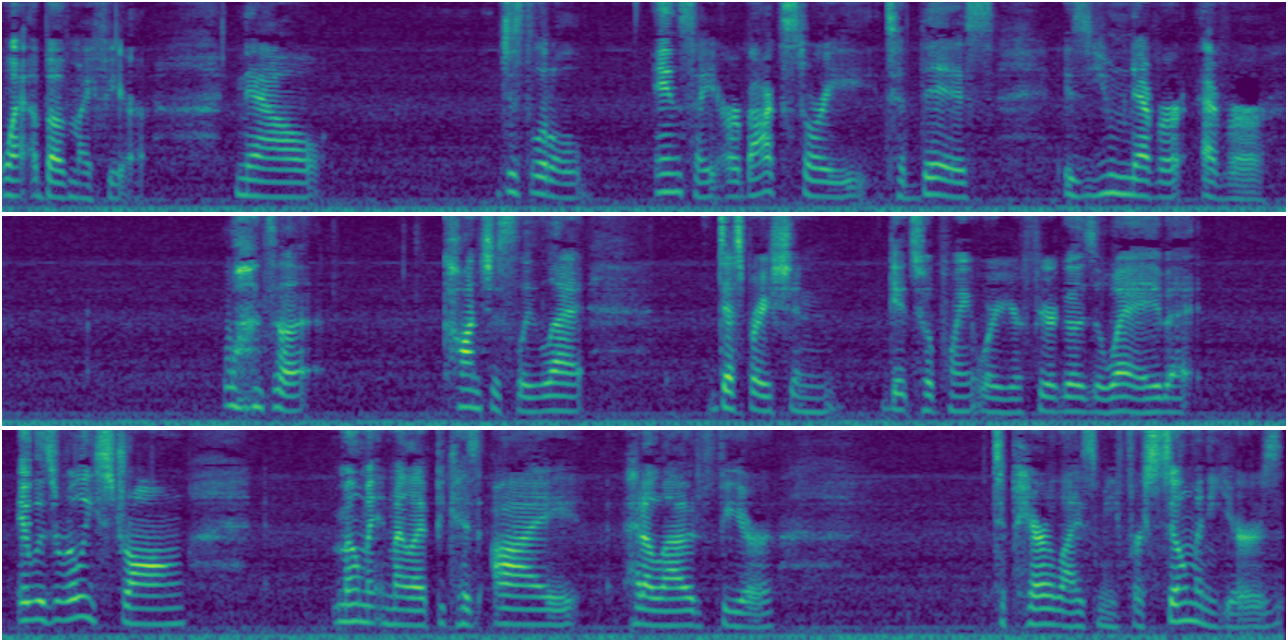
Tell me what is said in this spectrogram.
went above my fear. Now, just a little insight or backstory to this is you never ever want to consciously let desperation get to a point where your fear goes away. But it was a really strong moment in my life because I had allowed fear to paralyze me for so many years.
